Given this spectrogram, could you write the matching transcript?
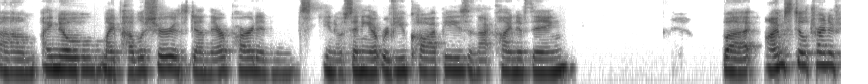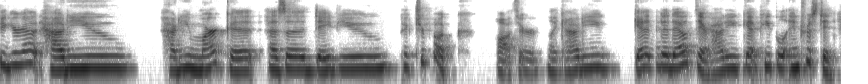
um, I know my publisher has done their part in, you know, sending out review copies and that kind of thing. But I'm still trying to figure out how do you how do you market as a debut picture book author? Like how do you get it out there? How do you get people interested?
